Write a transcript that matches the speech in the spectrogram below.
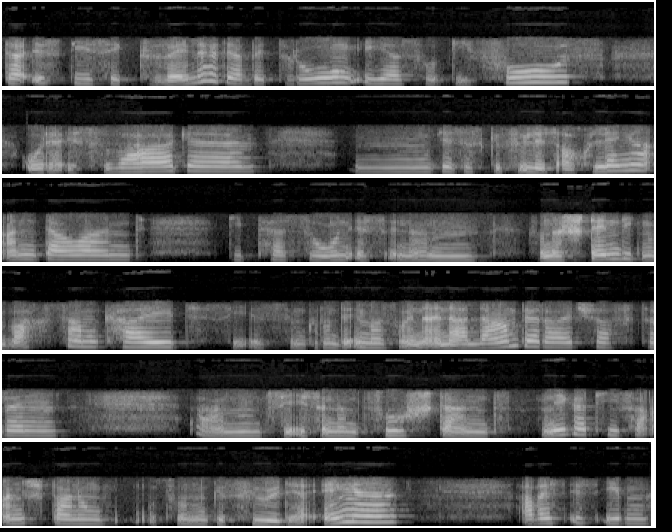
da ist diese Quelle der Bedrohung eher so diffus oder ist vage. Mm, dieses Gefühl ist auch länger andauernd. Die Person ist in einem, so einer ständigen Wachsamkeit. Sie ist im Grunde immer so in einer Alarmbereitschaft drin. Ähm, sie ist in einem Zustand negativer Anspannung, so ein Gefühl der Enge aber es ist eben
